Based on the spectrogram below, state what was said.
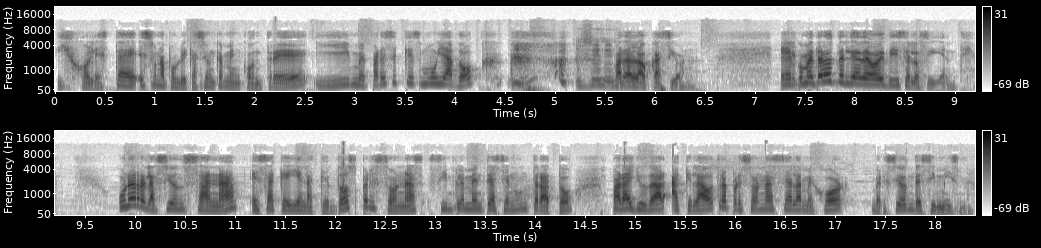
híjole, esta es una publicación que me encontré y me parece que es muy ad hoc para la ocasión. El comentario del día de hoy dice lo siguiente. Una relación sana es aquella en la que dos personas simplemente hacen un trato para ayudar a que la otra persona sea la mejor versión de sí misma.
